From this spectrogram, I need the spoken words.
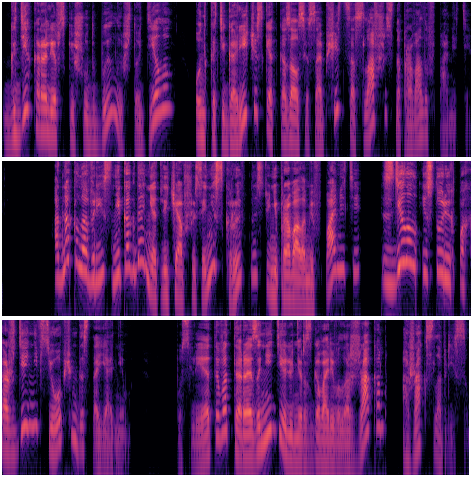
Где королевский шут был и что делал, он категорически отказался сообщить, сославшись на провалы в памяти. Однако Лаврис, никогда не отличавшийся ни скрытностью, ни провалами в памяти, сделал историю их похождений всеобщим достоянием, После этого Тереза неделю не разговаривала с Жаком, а Жак с Лаврисом.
